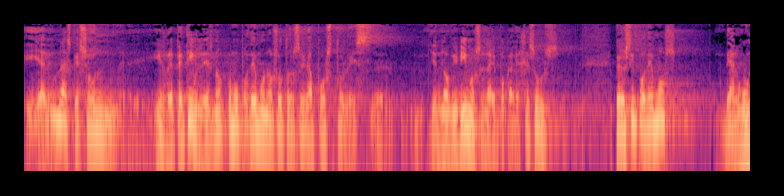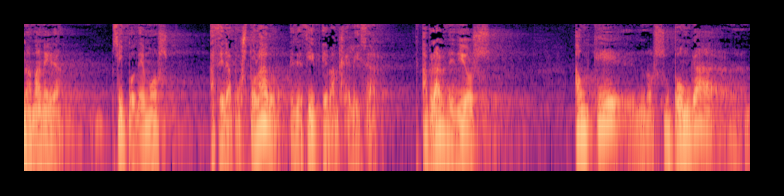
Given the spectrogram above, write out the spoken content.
y hay unas que son eh, irrepetibles, ¿no? ¿Cómo podemos nosotros ser apóstoles? Eh, no vivimos en la época de Jesús, pero sí podemos, de alguna manera, sí podemos hacer apostolado, es decir, evangelizar, hablar de Dios, aunque nos suponga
